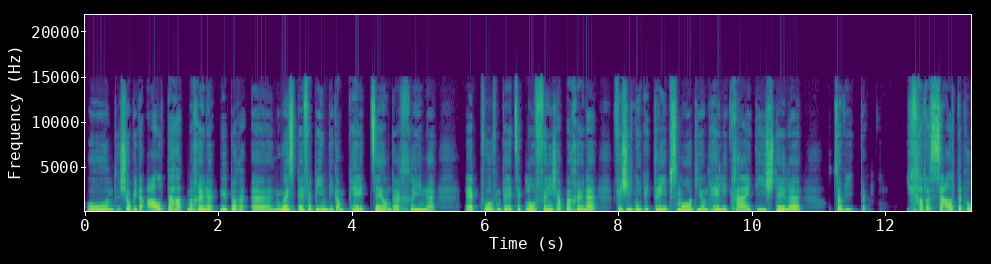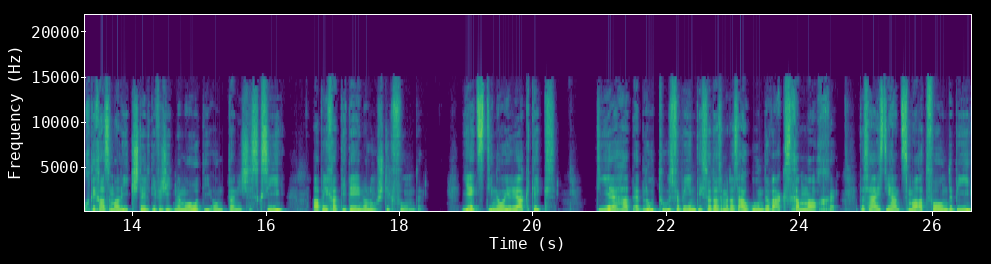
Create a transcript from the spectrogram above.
Und schon bei der alten hat man können über eine USB-Verbindung am PC und eine kleine App, die auf dem PC gelaufen ist, hat man können verschiedene Betriebsmodi und Helligkeit einstellen und so weiter. Ich habe das selten gebraucht, ich habe es mal eingestellt, die verschiedenen Modi, und dann ist es gewesen. Aber ich habe die Idee noch lustig gefunden. Jetzt die neue Reactix, die hat eine Bluetooth-Verbindung, so dass man das auch unterwegs kann machen. Das heißt, die haben ein Smartphone dabei,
